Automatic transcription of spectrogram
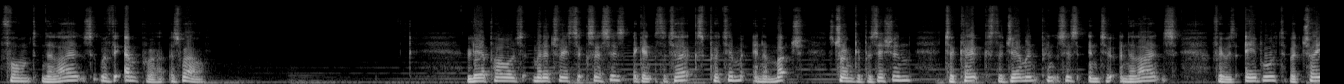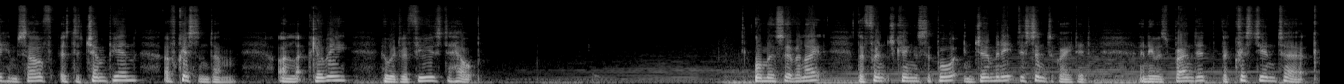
formed an alliance with the Emperor as well. Leopold's military successes against the Turks put him in a much stronger position to coax the German princes into an alliance, for he was able to portray himself as the champion of Christendom, unlike Louis, who had refused to help. Almost overnight, the French king's support in Germany disintegrated, and he was branded the Christian Turk.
